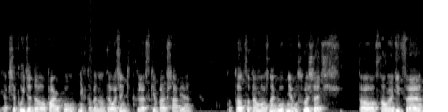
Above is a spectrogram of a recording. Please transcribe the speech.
Jak się pójdzie do parku, niech to będą te łazienki królewskie w Warszawie, to to, co tam można głównie usłyszeć, to są rodzice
